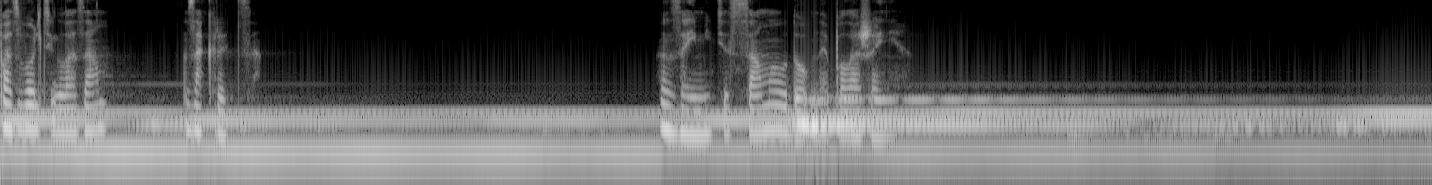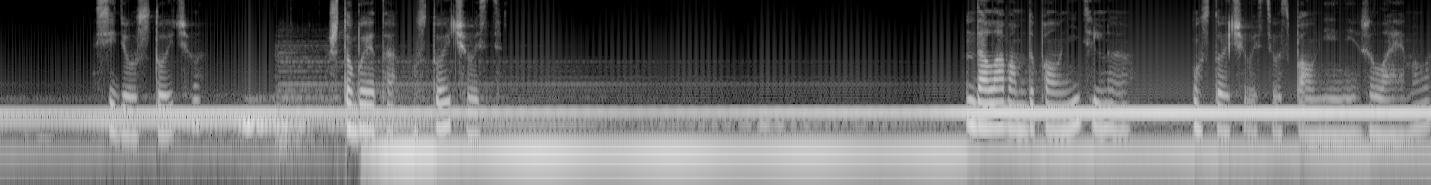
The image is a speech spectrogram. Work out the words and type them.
Позвольте глазам закрыться. Займите самое удобное положение. Сидя устойчиво, чтобы эта устойчивость дала вам дополнительную устойчивость в исполнении желаемого.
